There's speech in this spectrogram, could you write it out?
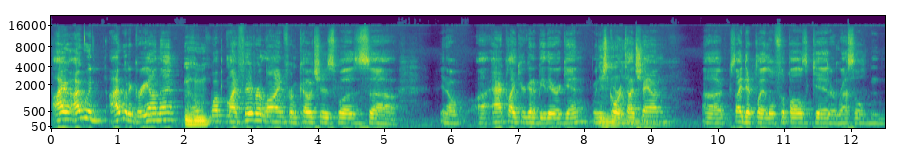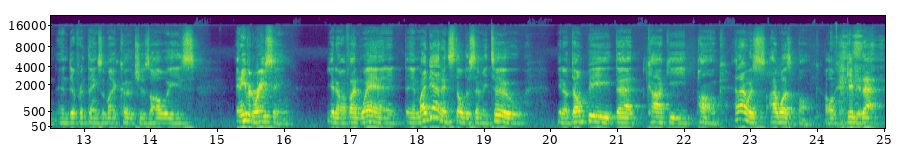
I, I would I would agree on that. Mm-hmm. What my favorite line from coaches was, uh, you know, uh, act like you're going to be there again when you score a Mm. touchdown. Because I did play a little football as a kid or wrestled and, and different things. And my coaches always, and even racing, you know, if I'd win, it, and my dad instilled this in me too. You know, don't be that cocky punk. And I was I was a punk. I'll give you that.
